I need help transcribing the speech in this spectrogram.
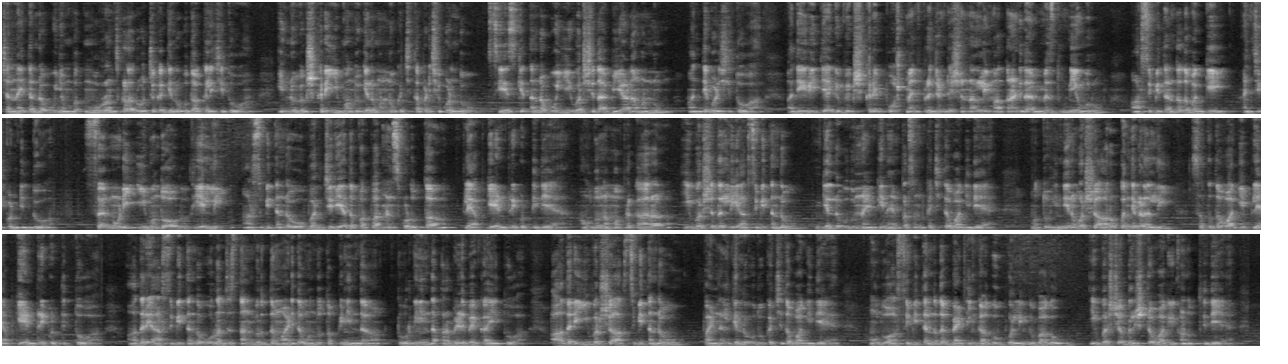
ಚೆನ್ನೈ ತಂಡವು ಎಂಬತ್ಮೂರು ರನ್ಸ್ಗಳ ರೋಚಕ ಗೆಲುವು ದಾಖಲಿಸಿತು. ಇನ್ನು ವೀಕ್ಷಕರೇ, ಈ ಒಂದು ಗೆಲುವನ್ನು ಖಚಿತಪಡಿಸಿಕೊಂಡು ಸಿ ಎಸ್ ಕೆ ತಂಡವು ಈ ವರ್ಷದ ಅಭಿಯಾನವನ್ನು ಅಂತ್ಯಗೊಳಿಸಿತು. ಅದೇ ರೀತಿಯಾಗಿ ವೀಕ್ಷಕರೇ ಪೋಸ್ಟ್ ಮ್ಯಾಚ್ ಪ್ರೆಸೆಂಟೇಷನ್ನಲ್ಲಿ ಮಾತನಾಡಿದ ಎಂ ಎಸ್ ಧೋನಿ ಅವರು ಆರ್ ಸಿ ಬಿ ತಂಡದ ಬಗ್ಗೆ ಹಂಚಿಕೊಂಡಿದ್ದು. ಸರ್ ನೋಡಿ, ಈ ಒಂದು ಆವೃತ್ತಿಯಲ್ಲಿ ಆರ್ ಸಿ ಬಿ ತಂಡವು ಭರ್ಜರಿಯಾದ ಪರ್ಫಾರ್ಮೆನ್ಸ್ ಕೊಡುತ್ತಾ ಪ್ಲೇ ಆಫ್ಗೆ ಎಂಟ್ರಿ ಕೊಟ್ಟಿದೆ. ಹೌದು, ನಮ್ಮ ಪ್ರಕಾರ ಈ ವರ್ಷದಲ್ಲಿ ಆರ್ ತಂಡವು ಗೆಲ್ಲುವುದು ನೈಂಟಿ ನೈನ್ ಪರ್ಸೆಂಟ್ ಖಚಿತವಾಗಿದೆ. ಮತ್ತು ಹಿಂದಿನ ವರ್ಷ ಆರು ಪಂದ್ಯಗಳಲ್ಲಿ ಸತತವಾಗಿ ಪ್ಲೇ ಆಫ್ಗೆ ಎಂಟ್ರಿ ಕೊಟ್ಟಿತ್ತು. ಆದರೆ ಆರ್ ತಂಡವು ರಾಜಸ್ಥಾನ್ ವಿರುದ್ಧ ಮಾಡಿದ ಒಂದು ತಪ್ಪಿನಿಂದ ಟೂರ್ನಿಯಿಂದ ಹೊರಬೀಳಬೇಕಾಯಿತು. ಆದರೆ ಈ ವರ್ಷ ಆರ್ ತಂಡವು ಫೈನಲ್ ಗೆಲ್ಲುವುದು ಖಚಿತವಾಗಿದೆ. ಹೌದು ಆ ಸಿ ಬಿ ತಂಡದ ಬ್ಯಾಟಿಂಗ್ ಹಾಗೂ ಬೌಲಿಂಗ್ ಭಾಗವು ಈ ವರ್ಷ ಬಲಿಷ್ಠವಾಗಿ ಕಾಣುತ್ತಿದೆ.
